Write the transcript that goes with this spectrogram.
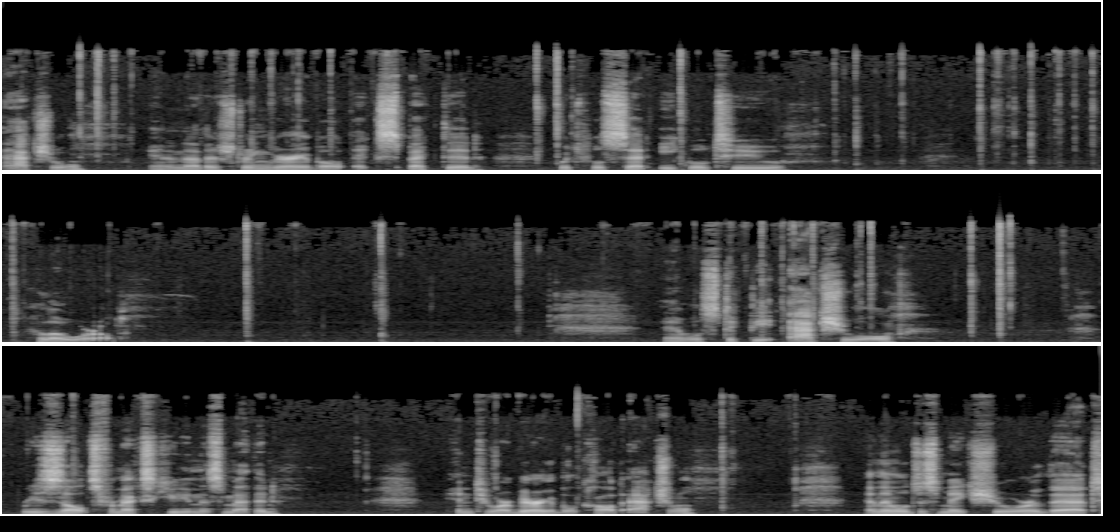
actual, and another string variable expected, which will set equal to hello world. And we'll stick the actual results from executing this method into our variable called actual. And then we'll just make sure that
